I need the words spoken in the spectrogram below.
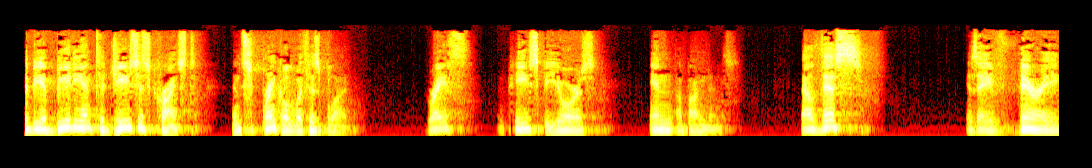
to be obedient to Jesus Christ and sprinkled with his blood. Grace and peace be yours in abundance. Now, this is a very,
